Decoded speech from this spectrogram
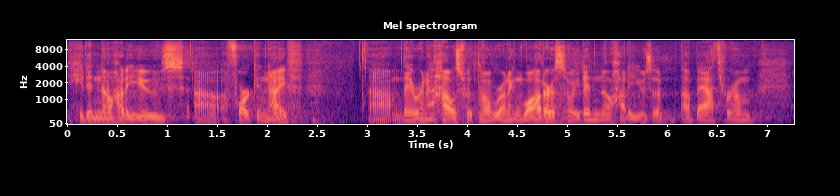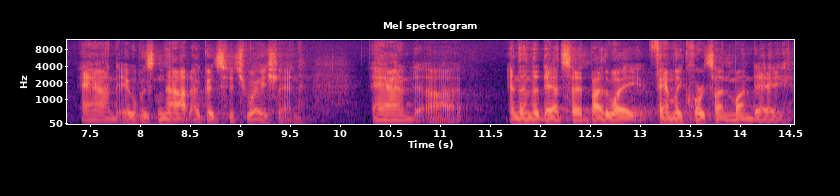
He didn't know how to use uh, a fork and knife. Um, they were in a house with no running water, so he didn't know how to use a, a bathroom and it was not a good situation. And, uh, and then the dad said, by the way, family court's on Monday,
